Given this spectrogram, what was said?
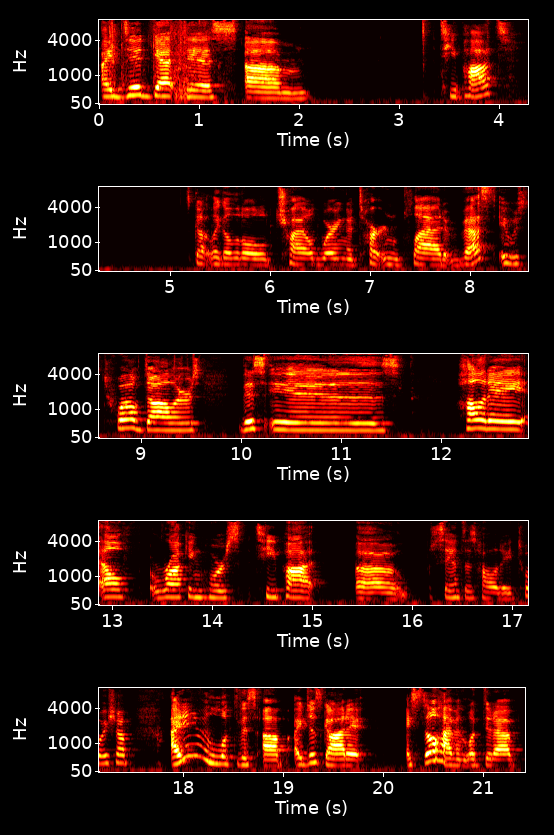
I did get this um, teapot. It's got like a little child wearing a tartan plaid vest. It was $12. This is Holiday Elf Rocking Horse Teapot, uh, Santa's Holiday Toy Shop. I didn't even look this up. I just got it. I still haven't looked it up,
